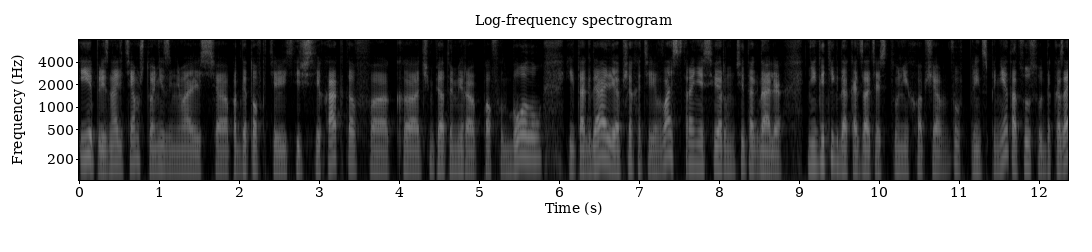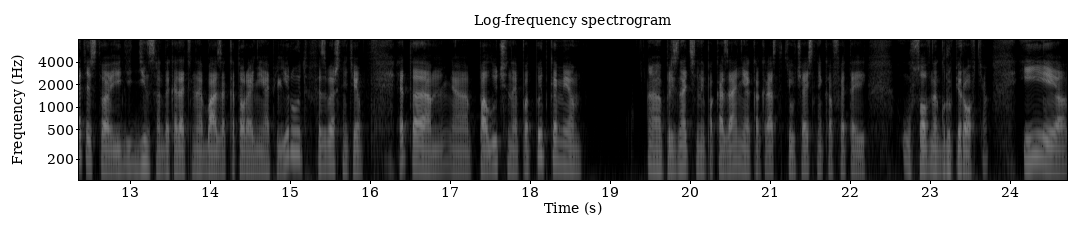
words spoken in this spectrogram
и признать тем, что они занимались э, подготовкой террористических актов э, к чемпионату мира по футболу и так далее, вообще хотели власть в стране свергнуть и так далее. Никаких доказательств у них вообще, ну, в принципе, нет, отсутствуют доказательства. Единственная доказательная база, которой они апеллируют, ФСБшники, это это э, полученное под пытками э, признательные показания как раз-таки участников этой условно группировки. И,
